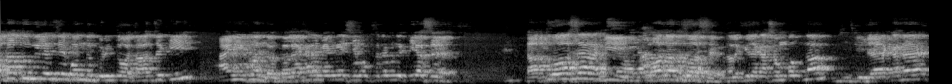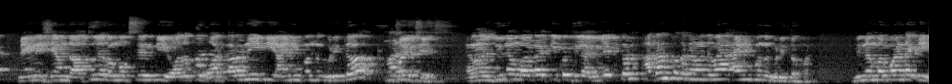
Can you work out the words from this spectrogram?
অধাতু মিলে যে বন্ধন গঠিত হয় তা হচ্ছে কি? আইনিক বন্ধন। তাহলে এখানে ম্যাগনেসিয়াম অক্সাইডের মধ্যে কি আছে? ধাতু আছে আর কি? অধাতু আছে। তাহলে কি লেখা সম্ভব না? যে এখানে ম্যাগনেসিয়াম ধাতু এবং অক্সিজেন কি? অধাতু হওয়ার কারণেই কি আইনিক বন্ধন গঠিত হয়েছে? এবং দুই নম্বরটা কি বলছিলাম ইলেকট্রন আদান প্রদানের মাধ্যমে আইনিক বন্ধন গঠিত হয়। দুই নম্বর পয়েন্টটা কি?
